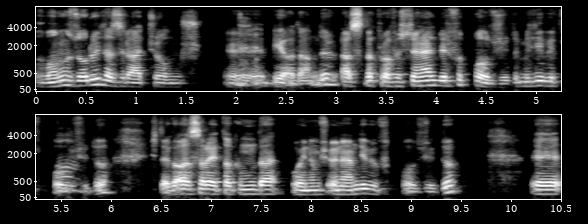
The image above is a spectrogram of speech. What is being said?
babamın zoruyla ziraatçı olmuş e, bir adamdır. Aslında profesyonel bir futbolcuydu, milli bir futbolcuydu. İşte Galatasaray takımında oynamış önemli bir futbolcuydu. E,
